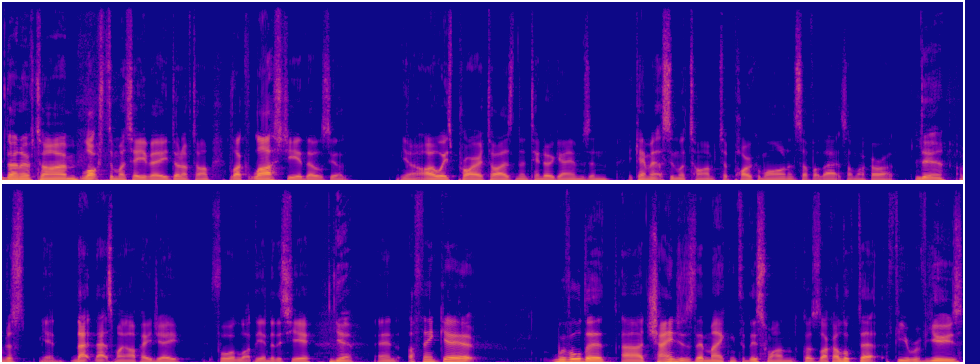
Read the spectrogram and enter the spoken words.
Don't have time. locked to my TV, don't have time. Like last year, there was you know, you know, I always prioritize Nintendo games, and it came out at similar time to Pokemon and stuff like that. So I'm like, all right, Yeah. I'm just yeah, that that's my RPG for like the end of this year. Yeah. And I think uh, with all the uh, changes they're making to this one, because like I looked at a few reviews,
